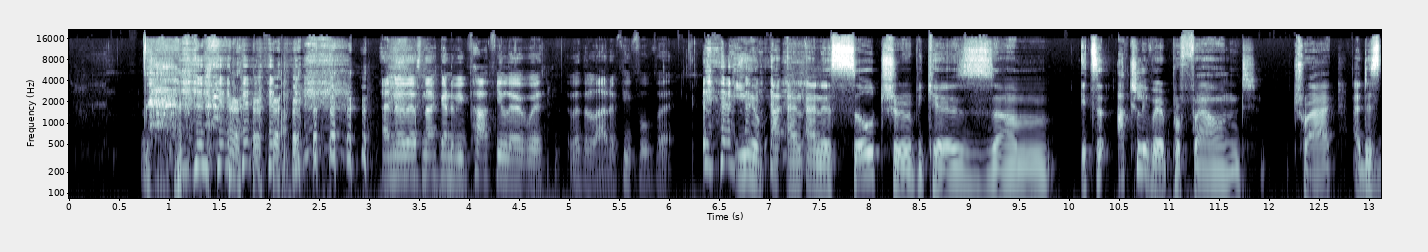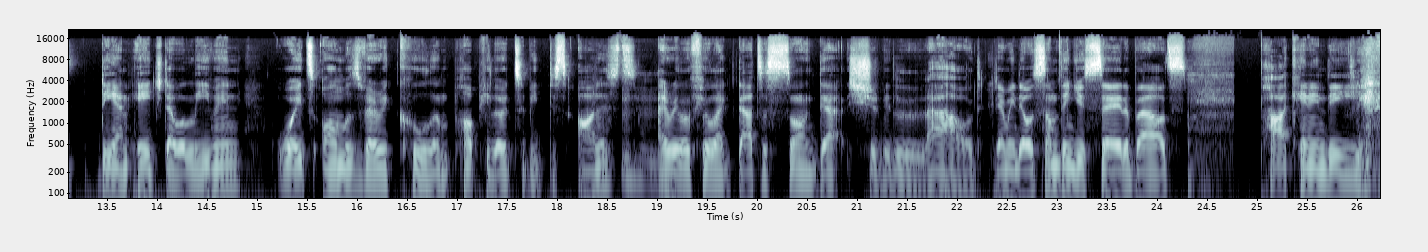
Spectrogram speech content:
I know that's not going to be popular with with a lot of people, but yeah, and and it's so true because um, it's actually a very profound track at this day and age that we're living where it's almost very cool and popular to be dishonest. Mm-hmm. I really feel like that's a song that should be loud. I mean, there was something you said about parking in the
